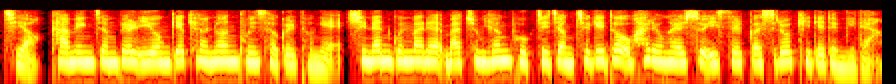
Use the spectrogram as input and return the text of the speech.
지역, 가맹점별 이용객 현황 분석을 통해 신안군만의 맞춤형 복지 정책에도 활용할 수 있을 것으로 기대됩니다.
